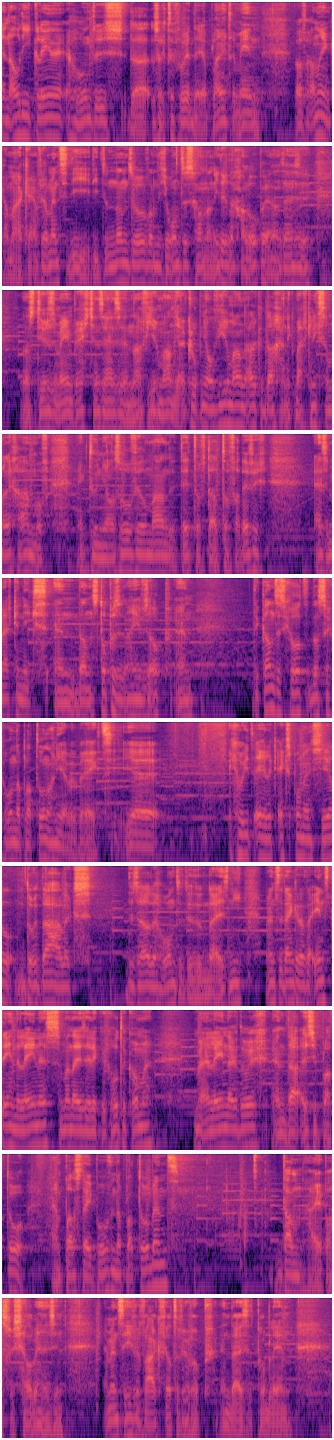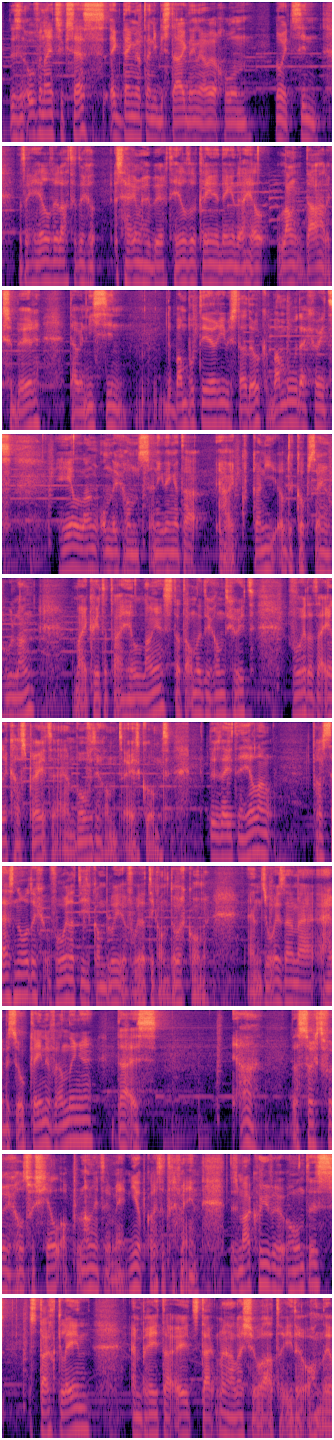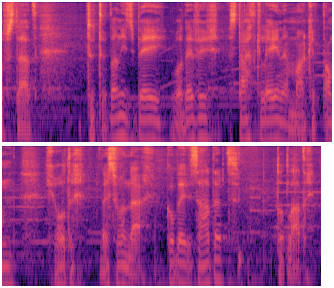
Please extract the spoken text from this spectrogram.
En al die kleine gewoontes, dat zorgt ervoor dat je op lange termijn wel verandering kan maken. En veel mensen die, die doen dan zo van die gewoontes, gaan dan iedere dag gaan lopen. En dan, zijn ze, dan sturen ze mij een berichtje en zijn ze na vier maanden... Ja, ik loop nu al vier maanden elke dag en ik merk niks aan mijn lichaam. Of ik doe nu al zoveel maanden dit of dat of whatever. En ze merken niks. En dan stoppen ze, dan geven ze op. En de kans is groot dat ze gewoon dat plateau nog niet hebben bereikt. Je groeit eigenlijk exponentieel door dagelijks dezelfde gewoonte te doen. Dat is niet... Mensen denken dat dat één stijgende lijn is, maar dat is eigenlijk een grote kromme met een lijn daardoor. En dat is je plateau. En pas dat je boven dat plateau bent, dan ga je pas verschil binnen zien. En mensen geven vaak veel te vroeg op. En dat is het probleem. Dus een overnight succes, ik denk dat dat niet bestaat. Ik denk dat we dat gewoon nooit zien. Dat er heel veel achter de schermen gebeurt. Heel veel kleine dingen die heel lang dagelijks gebeuren, dat we niet zien. De bamboetheorie bestaat ook. Bamboe dat groeit heel lang ondergronds. En ik denk dat dat... Ja, ik kan niet op de kop zeggen hoe lang. Maar ik weet dat dat heel lang is, dat dat onder de grond groeit. Voordat dat eigenlijk gaat spruiten en boven de grond uitkomt. Dus dat heeft een heel lang proces nodig voordat die kan bloeien, voordat die kan doorkomen. En zo is dat met, hebben ook kleine veranderingen. Dat is, ja, dat zorgt voor een groot verschil op lange termijn, niet op korte termijn. Dus maak goede gewoontes, start klein en breed dat uit. Start met een lasje water iedere ochtend dat je opstaat. Doe er dan iets bij, whatever. Start klein en maak het dan groter. Dat is voor vandaag. Ik hoop dat je het gehad hebt. Tot later.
